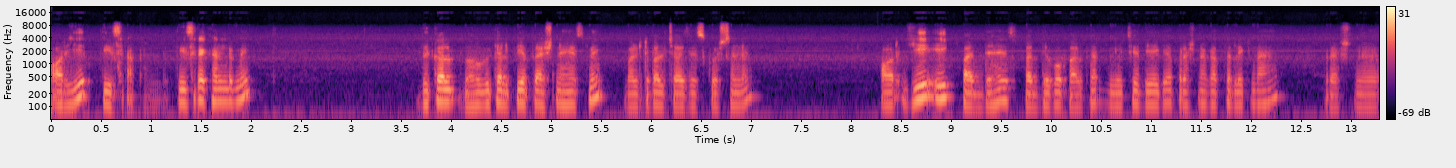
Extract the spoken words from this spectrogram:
और ये तीसरा खंड। तीसरे खंड में विकल्प, बहुविकल्पीय प्रश्न है इसमें मल्टीपल चॉइसेस क्वेश्चन है। और ये एक पद्य है, इस पद्य को पढ़कर नीचे दिए गए प्रश्न का उत्तर लिखना है। प्रश्न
